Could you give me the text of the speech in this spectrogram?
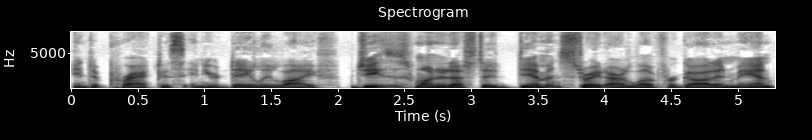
into practice in your daily life. Jesus wanted us to demonstrate our love for God and man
